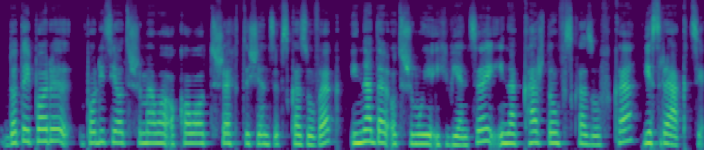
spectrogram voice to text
Do tej pory policja otrzymała około 3000 wskazówek i nadal otrzymuje ich więcej, i na każdą wskazówkę jest reakcja.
